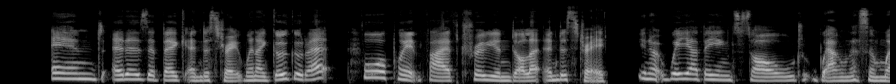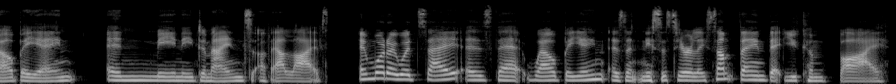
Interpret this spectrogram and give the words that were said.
And it is a big industry. When I Googled it, $4.5 trillion industry. You know, we are being sold wellness and well-being in many domains of our lives. And what I would say is that well-being isn't necessarily something that you can buy.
